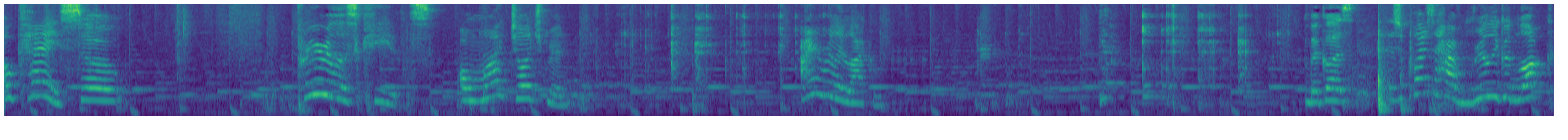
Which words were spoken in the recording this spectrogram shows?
Okay, so pre-release kits, on my judgment, I don't really like them. Because they're supposed to have really good luck.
